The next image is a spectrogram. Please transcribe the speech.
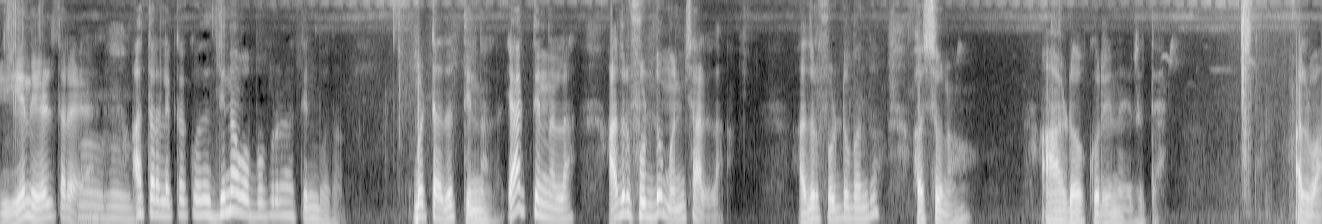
ಏನು ಹೇಳ್ತಾರೆ. ಆ ಥರ ಲೆಕ್ಕಕ್ಕೆ ಹೋದ್ರೆ ದಿನ ಒಬ್ಬೊಬ್ರನ್ನ ತಿನ್ಬೋದು. ಬಟ್ ಅದು ತಿನ್ನಲ್ಲ. ಯಾಕೆ ತಿನ್ನಲ್ಲ? ಅದ್ರ ಫುಡ್ಡು ಮನುಷ್ಯ ಅಲ್ಲ. ಅದ್ರ ಫುಡ್ಡು ಬಂದು ಹಸುನೋ ಆಡೋ ಕುರಿನೋ ಇರುತ್ತೆ. ಅಲ್ವಾ?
